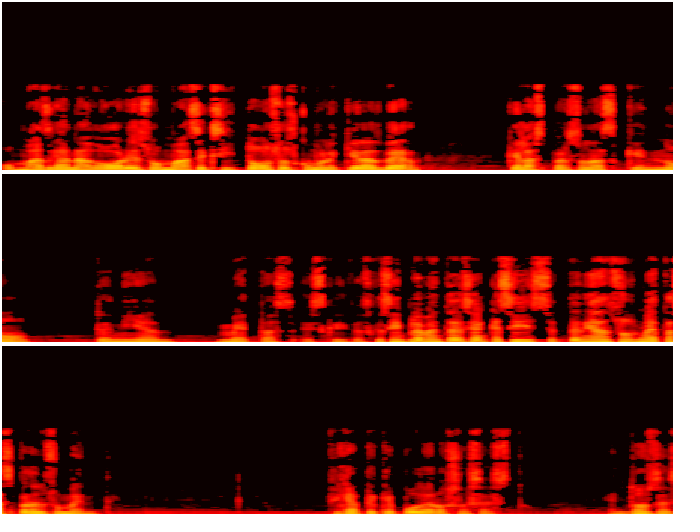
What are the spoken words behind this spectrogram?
o más ganadores o más exitosos, como le quieras ver, que las personas que no tenían metas escritas, que simplemente decían que sí, tenían sus metas, pero en su mente. Fíjate qué poderoso es esto. Entonces,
